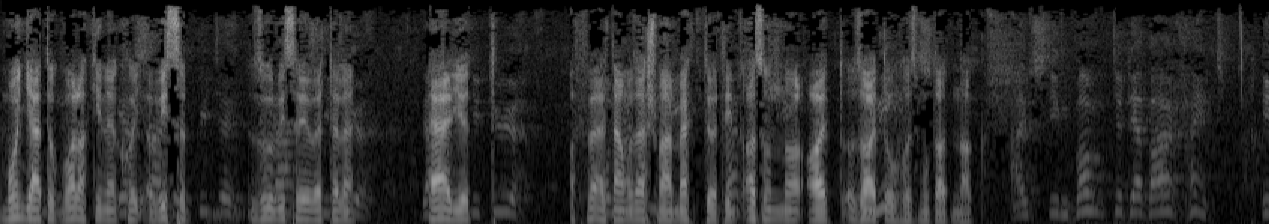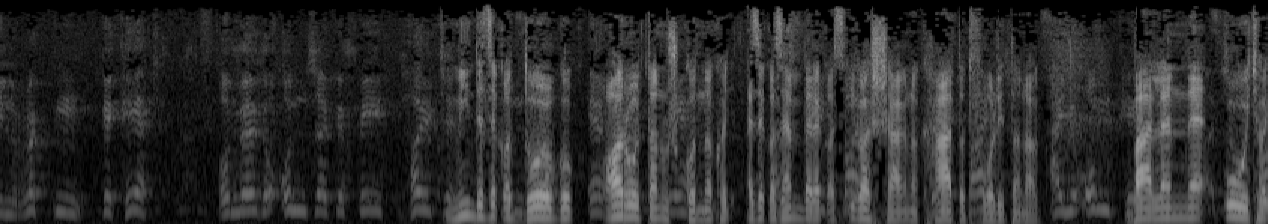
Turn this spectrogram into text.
Mondjátok valakinek, hogy a vissza, az Úr visszajövetele eljött, a feltámadás már megtörtént, azonnal az ajtóhoz mutatnak. Mindezek a dolgok arról tanúskodnak, hogy ezek az emberek az igazságnak hátat fordítanak. Bár lenne úgy, hogy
